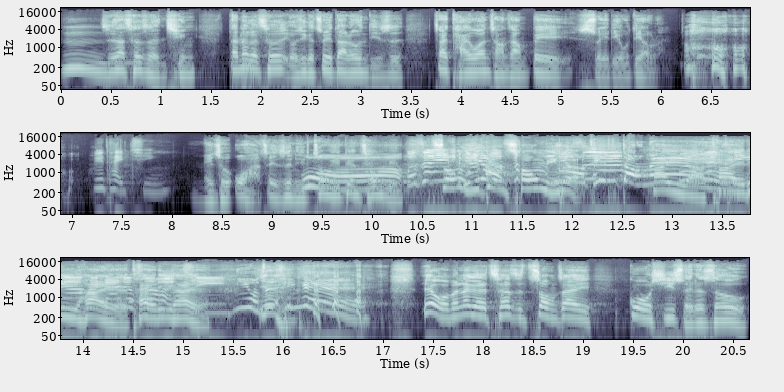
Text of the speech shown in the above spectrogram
嗯，只是它车子很轻，但那个车有一个最大的问题是在台湾常常被水流掉了。哦因为太轻。没错，哇，这次你终于变聪明，终于变聪明了，我听懂哎、哎呀，太厉害了，太厉害了！你有在听哎、因为我们那个车子重，在过溪水的时候，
